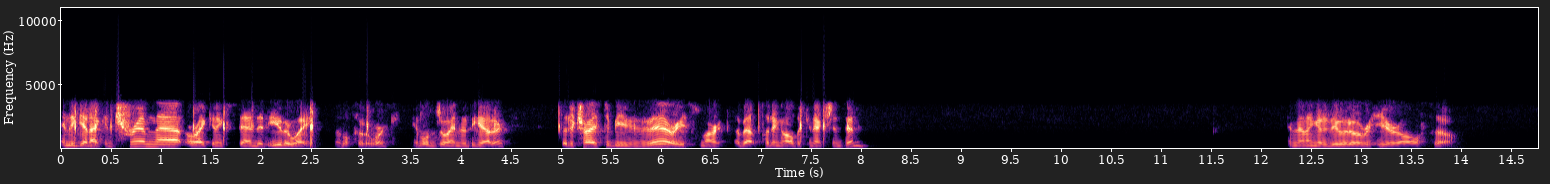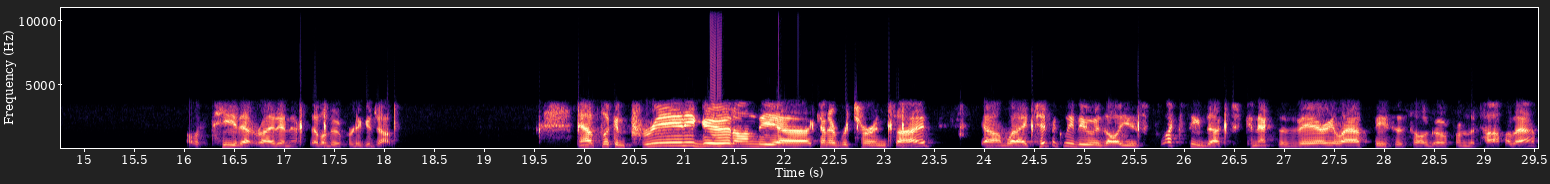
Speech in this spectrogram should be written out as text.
And again, I can trim that or I can extend it. Either way, that'll sort of work. It'll join them together. But it tries to be very smart about putting all the connections in. And then I'm going to do it over here also. I'll just tee that right in there. That'll do a pretty good job. Now it's looking pretty good on the uh, kind of return side. Um, what I typically do is I'll use FlexiDuct to connect the very last pieces. So I'll go from the top of that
